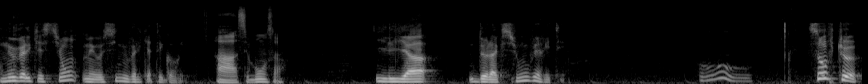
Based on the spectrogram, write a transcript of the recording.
Nouvelle question, mais aussi nouvelle catégorie. Ah, c'est bon ça. Il y a de l'action ou vérité. Sauf que,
